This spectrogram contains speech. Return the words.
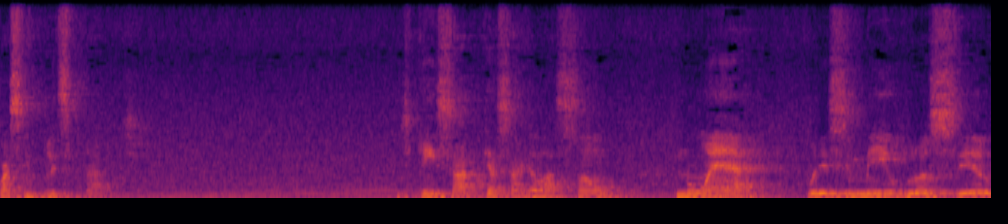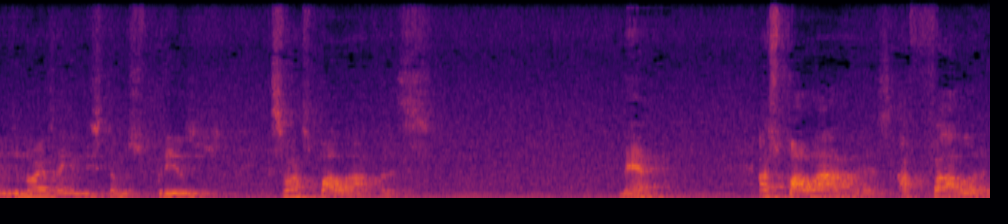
Com a simplicidade. De quem sabe que essa relação não é por esse meio grosseiro que nós ainda estamos presos, que são as palavras. Né? As palavras, a fala,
